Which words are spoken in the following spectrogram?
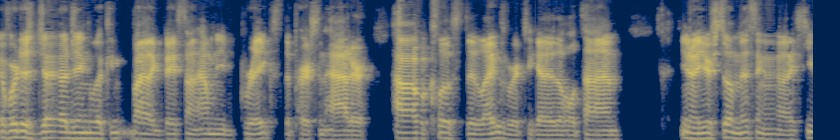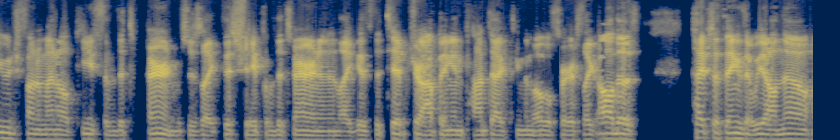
if we're just judging looking by like based on how many breaks the person had or how close the legs were together the whole time you know you're still missing a huge fundamental piece of the turn which is like the shape of the turn and like is the tip dropping and contacting the mogul first? Like all those types of things that we all know.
